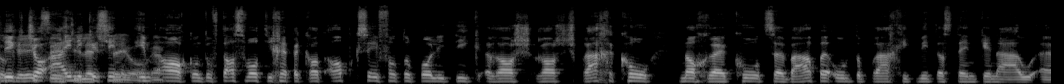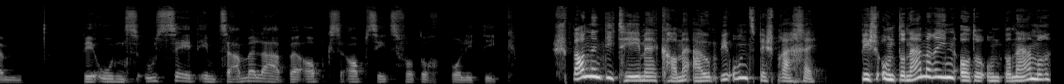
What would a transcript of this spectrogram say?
okay liegt schon einiges in, im ja. Arg. Und auf das wollte ich eben gerade abgesehen von der Politik rasch, rasch sprechen kommen, nach einer kurzen Werbeunterbrechung, wie das denn genau ähm, bei uns aussieht im Zusammenleben, abs abseits von der Politik. Spannende Themen kann man auch bei uns besprechen. Bist Unternehmerin oder Unternehmer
